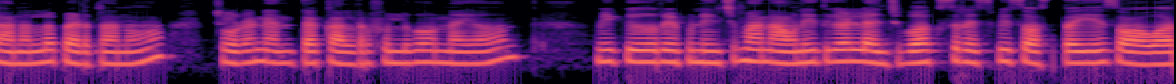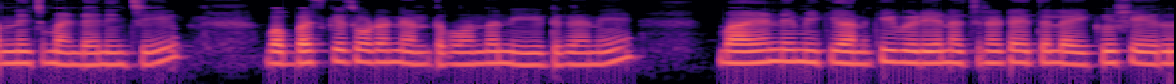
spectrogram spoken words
ఛానల్లో పెడతాను. చూడండి ఎంత కలర్ఫుల్గా ఉన్నాయో. మీకు రేపు నుంచి మా నవనీతి గారి లంచ్ బాక్స్ రెసిపీస్ వస్తాయి సోమవారం నుంచి మండే నుంచి. బొబ్బాయిస్కే చూడండి ఎంత బాగుందో నీట్గాని. బాయ్ అండి. మీకు కనుక ఈ వీడియో నచ్చినట్టయితే లైక్ షేర్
